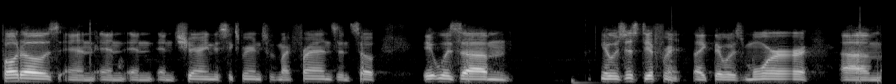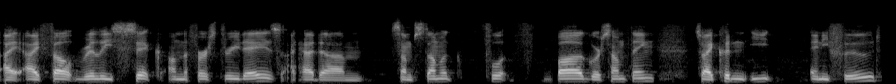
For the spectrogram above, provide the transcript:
photos and and and and sharing this experience with my friends. And so it was um, it was just different. Like there was more. Um, I, I felt really sick on the first three days. I had um, some stomach bug or something, so I couldn't eat any food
